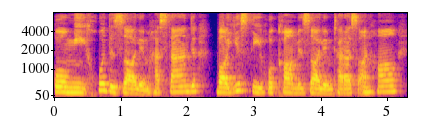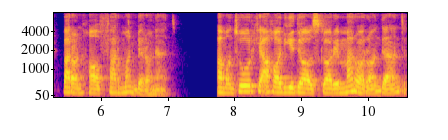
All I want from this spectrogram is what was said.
قومی خود ظالم هستند بایستی حکام ظالم تر از آنها بر آنها فرمان براند. همانطور که اهالی دازگار مرا راندند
